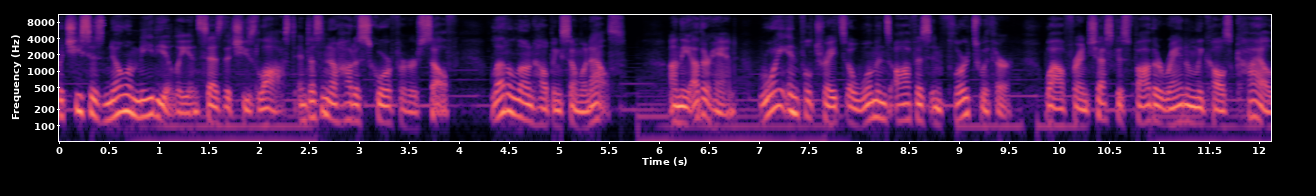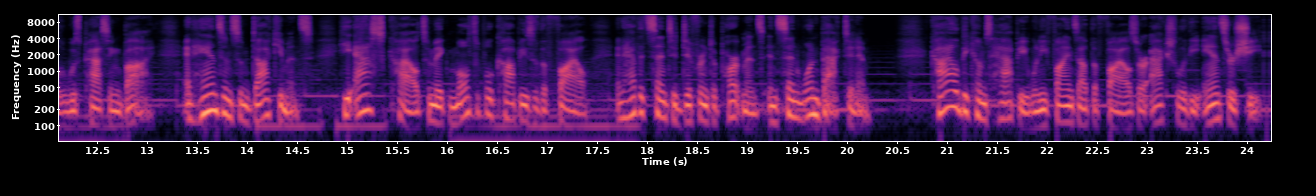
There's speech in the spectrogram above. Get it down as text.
but she says no immediately and says that she's lost and doesn't know how to score for herself, let alone helping someone else. On the other hand, Roy infiltrates a woman's office and flirts with her, while Francesca's father randomly calls Kyle, who was passing by, and hands him some documents. He asks Kyle to make multiple copies of the file and have it sent to different departments and send one back to him. Kyle becomes happy when he finds out the files are actually the answer sheet.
